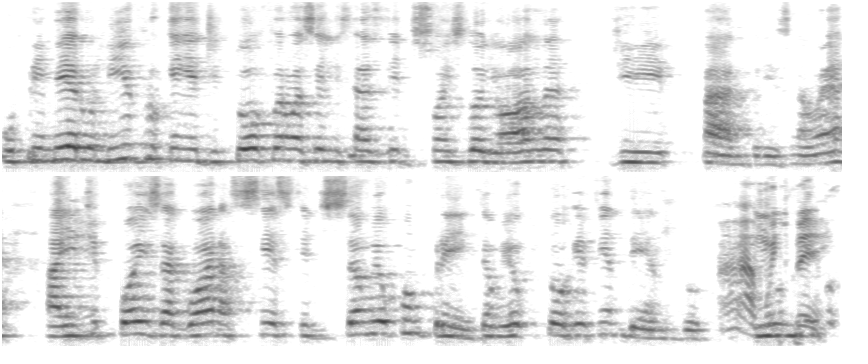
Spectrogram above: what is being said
O primeiro livro, quem editou foram as, as edições Loyola de Padres, não é? Aí depois, agora, a sexta edição eu comprei, então eu que estou revendendo. Ah, muito bem. Livro,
